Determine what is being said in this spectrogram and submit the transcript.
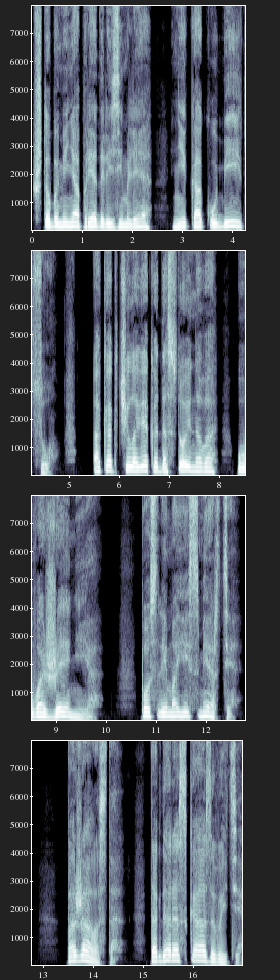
чтобы меня предали земле не как убийцу, а как человека достойного уважения после моей смерти. Пожалуйста, тогда рассказывайте,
